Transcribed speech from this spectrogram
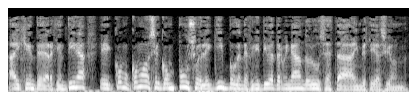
hay gente de Argentina. ¿cómo, ¿Cómo se compuso el equipo que en definitiva terminó dando luz a esta investigación?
